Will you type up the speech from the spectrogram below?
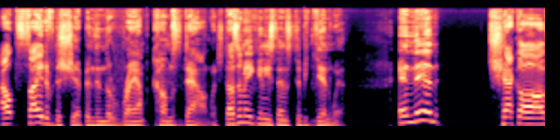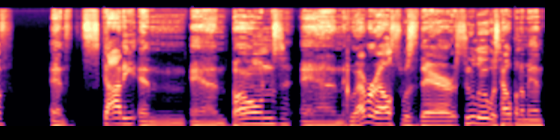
outside of the ship, and then the ramp comes down, which doesn't make any sense to begin with. And then Chekov and Scotty and and Bones and whoever else was there, Sulu was helping them in.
